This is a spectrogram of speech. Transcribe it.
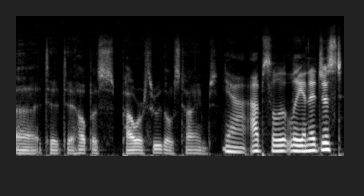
uh, to to help us power through those times. Yeah, absolutely. And it just,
